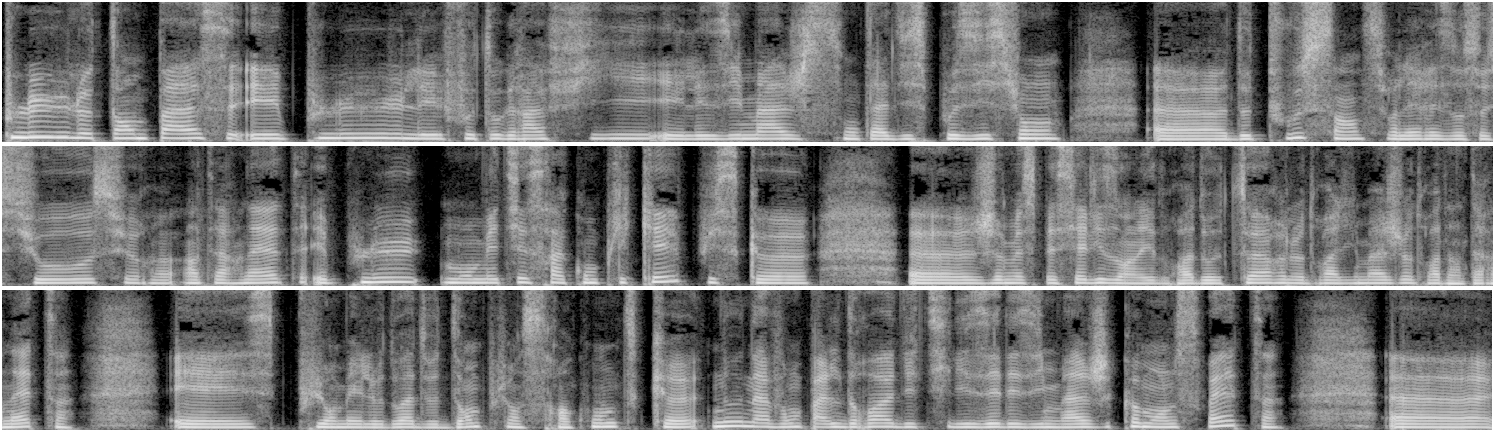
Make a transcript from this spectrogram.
Plus le temps passe et plus les photographies et les images sont à disposition euh, de tous hein, sur les réseaux sociaux, sur euh, Internet, et plus mon métier sera compliqué puisque euh, je me spécialise dans les droits d'auteur, le droit à l'image, le droit d'Internet. Et plus on met le doigt dedans, plus on se rend compte que nous n'avons pas le droit d'utiliser des images comme on le souhaite. Euh,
